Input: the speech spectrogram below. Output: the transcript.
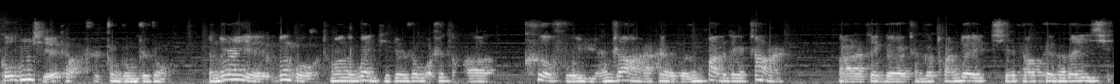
沟通协调是重中之重。很多人也问过我同样的问题，就是说我是怎么克服语言障碍还有文化的这个障碍，把这个整个团队协调配合在一起。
